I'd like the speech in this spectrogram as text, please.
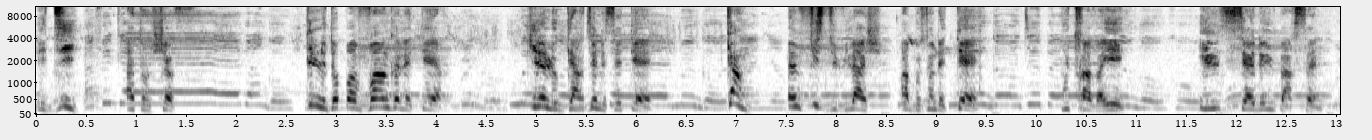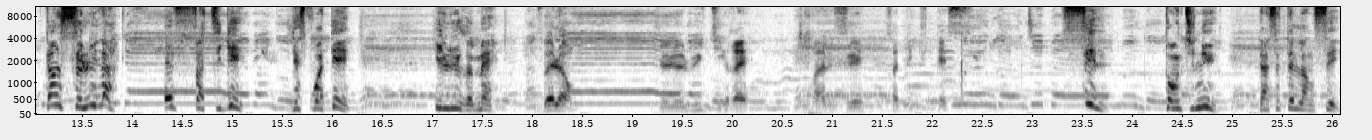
et dis à ton chef qu'il ne doit pas vendre les terres, qu'il est le gardien de ces terres. Quand un fils du village a besoin de terres pour travailler, il cède une parcelle. Quand celui-là est fatigué d'exploiter, il lui remet. Belong. Je le lui dirai, malgré sa têtutesse. S'il continue dans cette lancée,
